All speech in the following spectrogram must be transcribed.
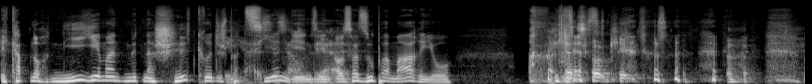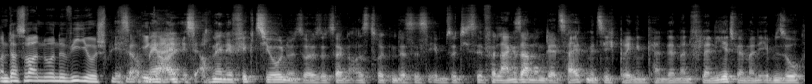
Ich habe noch nie jemanden mit einer Schildkröte spazieren ja, gehen sehen, außer Super Mario. Das, okay. und das war nur eine Videospiel. Ist auch, mehr, ist auch mehr eine Fiktion und soll sozusagen ausdrücken, dass es eben so diese Verlangsamung der Zeit mit sich bringen kann, wenn man flaniert, wenn man eben so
